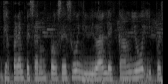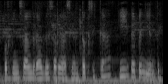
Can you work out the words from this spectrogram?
ya para empezar un proceso individual de cambio y pues por fin saldrás de esa relación tóxica y dependiente.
